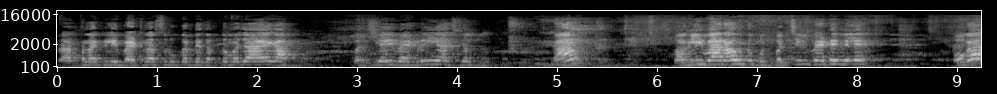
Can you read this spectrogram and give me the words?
प्रार्थना के लिए बैठना शुरू कर दे तब तो मज़ा आएगा। बच्चियाँ ही बैठ रही हैं आजकल। हाँ? तो अगली बार आऊँ तो कुछ बच्चे भी बैठे मिले। होगा?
